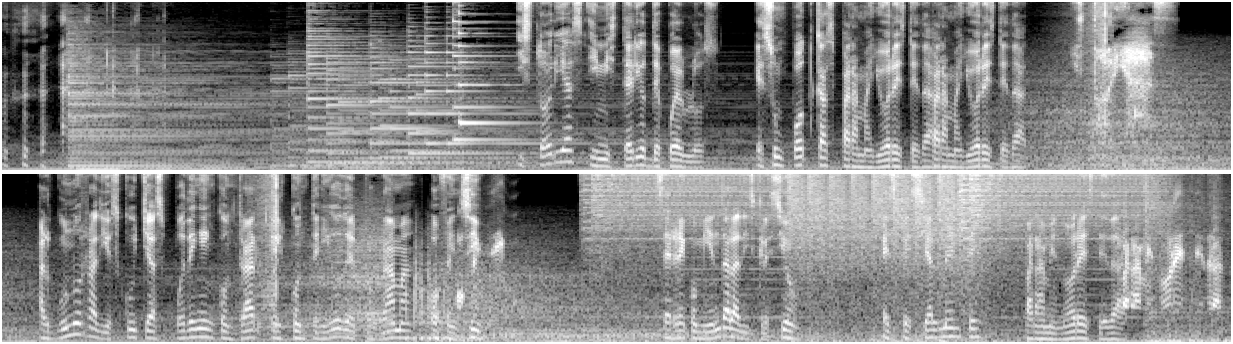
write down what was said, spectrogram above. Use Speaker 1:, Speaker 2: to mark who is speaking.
Speaker 1: Historias y misterios de pueblos es un podcast para mayores de edad. Para mayores de edad. Historias. Algunos radioescuchas pueden encontrar el contenido del programa ofensivo. Se recomienda la discreción, especialmente para menores de edad.
Speaker 2: Para menores de edad.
